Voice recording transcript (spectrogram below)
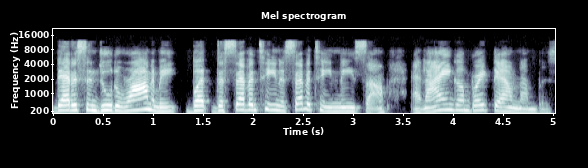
that it's in Deuteronomy, but the 17 and 17 means something. And I ain't going to break down numbers,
